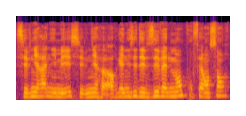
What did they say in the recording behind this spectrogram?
c'est venir animer, c'est venir organiser des événements pour faire en sorte,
